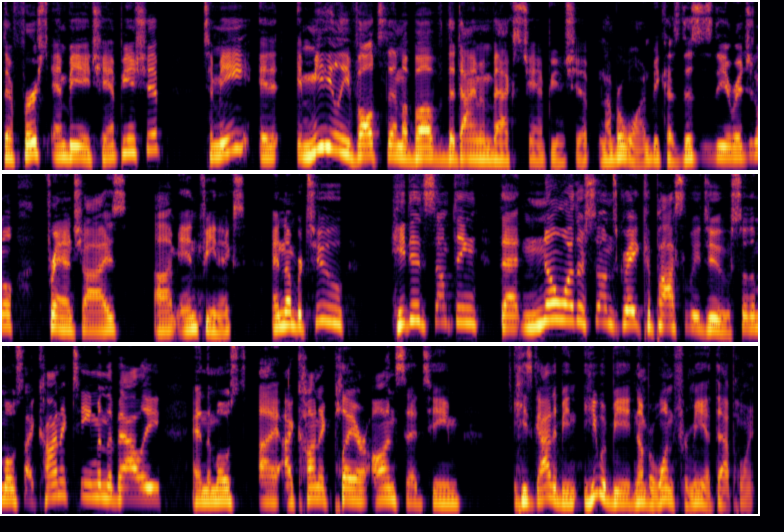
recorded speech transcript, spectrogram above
their first NBA championship, to me, it immediately vaults them above the Diamondbacks championship. Number one, because this is the original franchise um, in Phoenix, and number two. He did something that no other Suns great could possibly do. So the most iconic team in the Valley and the most uh, iconic player on said team, he's got to be. He would be number one for me at that point.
